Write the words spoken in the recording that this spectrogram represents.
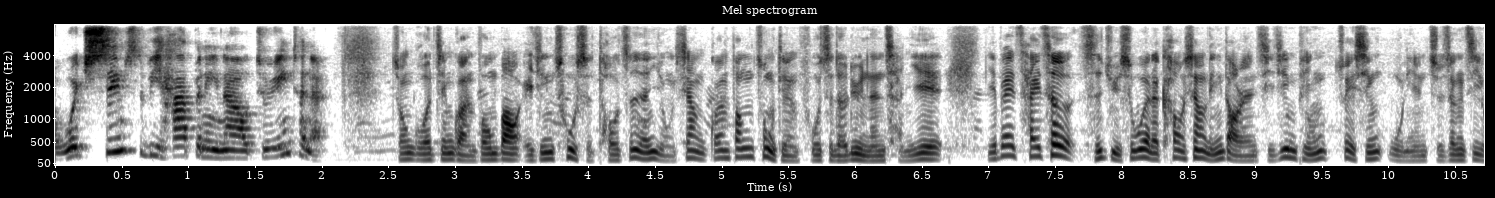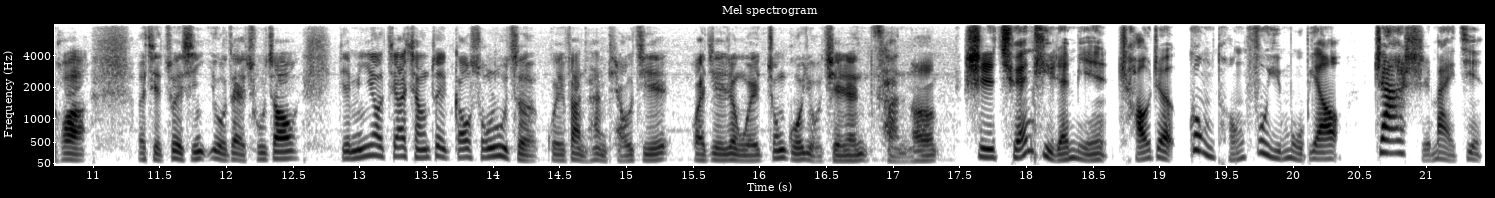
Which seems to be happening now to internet. 中国监管风暴已经促使投资人涌向官方重点扶持的绿能产业，也被猜测此举是为了靠向领导人习近平最新五年执政计划，而且最新又在出招，点名要加强对高收入者规范和调节。外界认为中国有钱人惨了，使全体人民朝着共同富裕目标扎实迈进，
